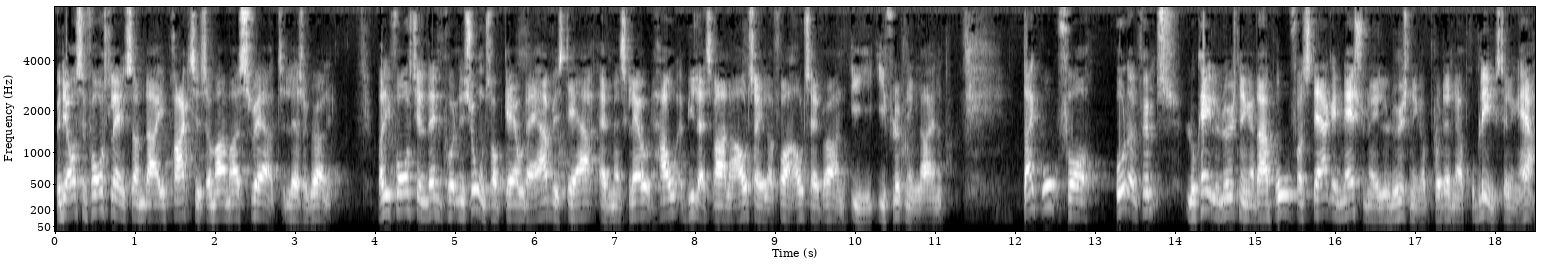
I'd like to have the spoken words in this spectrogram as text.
men det er også et forslag, som der i praksis er meget, meget svært lade sig gøre lidt. Og lige forestil den koordinationsopgave, der er, hvis det er, at man skal lave et hav af bilaterale aftaler for at aftage børn i, i flygtningelejrene. Der er ikke brug for 98 lokale løsninger, der er brug for stærke nationale løsninger på den her problemstilling her.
